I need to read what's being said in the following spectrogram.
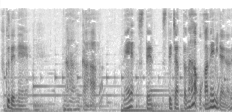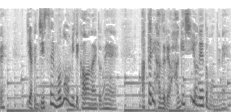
服でね、なんか、ね、捨て、捨てちゃったな、お金みたいなね。やっぱ実際物を見て買わないとね、当たり外れは激しいよねと思ってね。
